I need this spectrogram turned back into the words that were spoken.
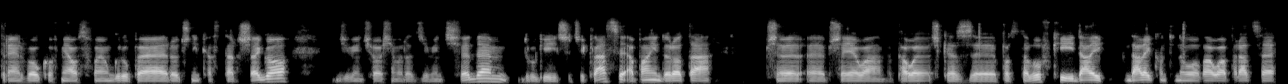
Trener Wołkow miał swoją grupę rocznika starszego, 9-8 oraz 9-7, drugiej i trzeciej klasy, a pani Dorota prze, e, przejęła pałeczkę z podstawówki i dalej, dalej kontynuowała pracę,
